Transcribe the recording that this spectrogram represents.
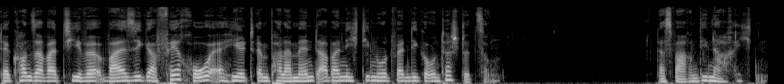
Der konservative Walsiger Fejo erhielt im Parlament aber nicht die notwendige Unterstützung. Das waren die Nachrichten.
